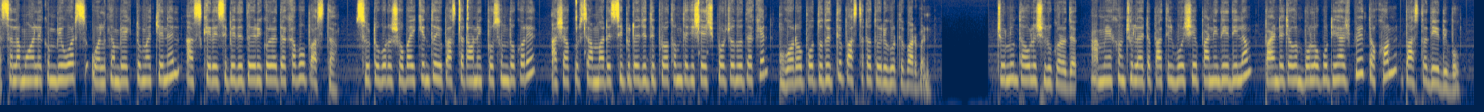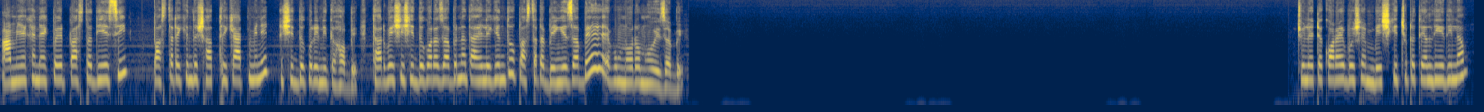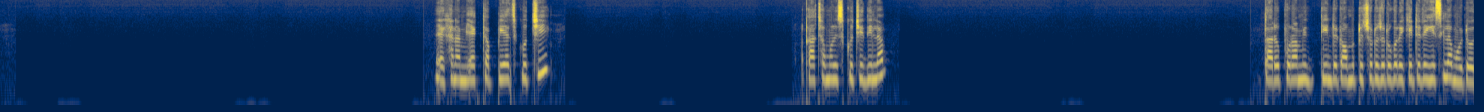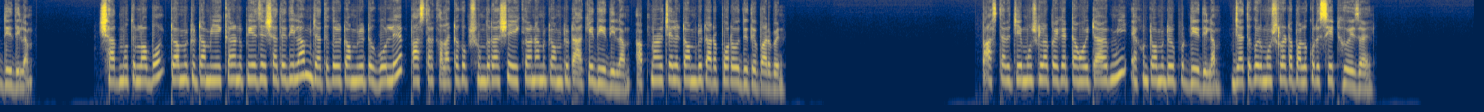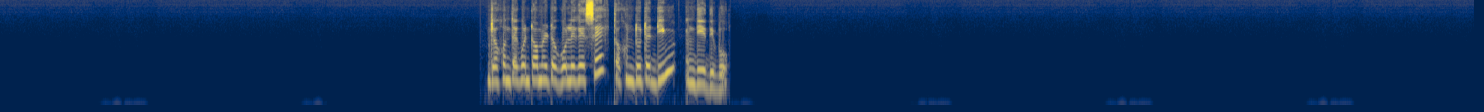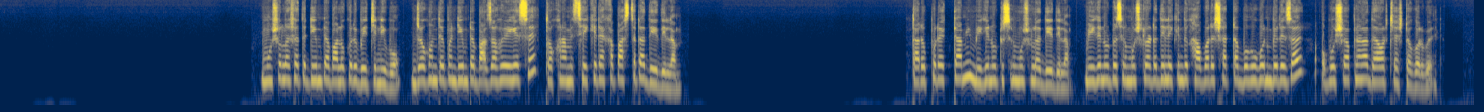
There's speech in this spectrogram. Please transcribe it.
আসসালামু আলাইকুম viewers, welcome back to my channel. আজকে রেসিপিতে তৈরি করে দেখাবো পাস্তা। ছোটো বড় সবাই কিন্তু এই পাস্তাটা অনেক পছন্দ করে। আশা করছি আমার রেসিপিটা যদি প্রথম থেকে শেষ পর্যন্ত দেখেন গরম পদ্ধতিতে পাস্তাটা তৈরি করতে পারবেন। চলুন তাহলে শুরু করা যাক। আমি এখন চুলায় একটা পাতিল বসিয়ে পানি দিয়ে দিলাম। পানিটা যখন বলক উঠে আসবে, তখন পাস্তা দিয়ে দিব। আমি এখানে এক প্যাকেট পাস্তা দিয়েছি। পাস্তাটা কিন্তু সাত থেকে আট মিনিট সিদ্ধ করে নিতে হবে। তার বেশি সিদ্ধ করা যাবে না, তাহলে কিন্তু পাস্তাটা ভেঙে যাবে এবং নরম হয়ে যাবে। চুলে একটা কড়াই বসে আমি বেশ কিছুটা তেল দিয়ে দিলাম। এখানে আমি এক কাপ পেঁয়াজ কুচি, কাঁচামরিচ কুচি দিলাম। তার উপর আমি তিনটে টমেটো ছোটো ছোটো করে কেটে রেখেছিলাম, ওইটাও দিয়ে দিলাম। স্বাদ মতো লবণ টমেটোটা আমি এই কারণে পেঁয়াজের সাথে দিলাম, যাতে করে টমেটোটা গলে পাস্তার কালারটা খুব সুন্দর আসে, এই কারণে আমি টমেটোটা আগে দিয়ে দিলাম। আপনারা চাইলে টমেটোটা আরও পরেও দিতে পারবেন। পাস্তার যে মশলার প্যাকেটটা, ওইটা আমি এখন টমেটোর উপর দিয়ে দিলাম, যাতে করে মশলাটা ভালো করে সেট হয়ে যায়। যখন দেখবেন টমেটো গলে গেছে, তখন দুটো ডিম দিয়ে দিব। মশলার সাথে ডিমটা ভালো করে বেজে নিব। যখন দেখবেন ডিমটা বাজা হয়ে গেছে, তখন আমি সেঁকে রাখা পাস্তাটা দিয়ে দিলাম। তার উপরে একটা আমি মেগে নুডলসের মশলা দিয়ে দিলাম। মেগে নুডলসের মশলাটা দিলে কিন্তু খাবারের স্বাদটা বহুগুণ বেড়ে যায়। অবশ্যই আপনারা দেওয়ার চেষ্টা করবেন।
